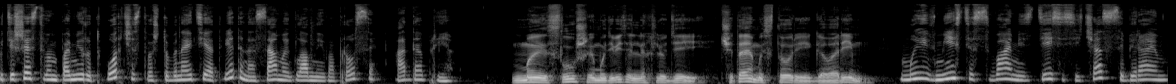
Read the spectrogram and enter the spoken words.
Путешествуем по миру творчества, чтобы найти ответы на самые главные вопросы о добре. Мы слушаем удивительных людей, читаем истории, говорим. Мы вместе с вами здесь и сейчас собираем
